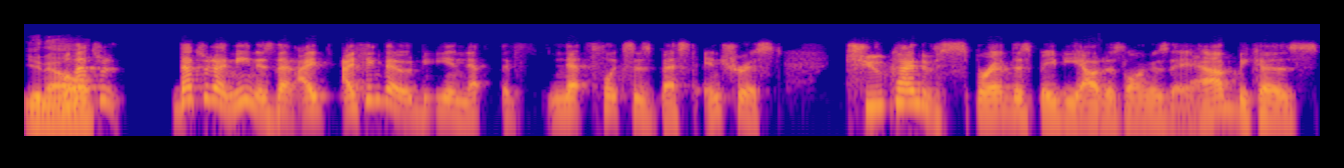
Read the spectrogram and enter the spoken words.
You know, well, that's what that's what I mean is that I I think that would be in Net, Netflix's best interest to kind of spread this baby out as long as they have because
